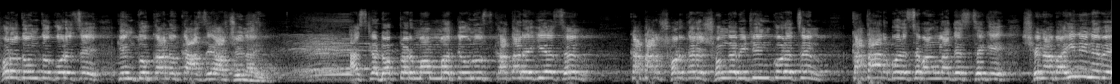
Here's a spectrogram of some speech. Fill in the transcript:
ষড়যন্ত্র করেছে, কিন্তু কেন কাজে আসে নাই। আজকে ডক্টর মোহাম্মদ ইউনুস কাতারে গিয়েছেন কাতার সরকারের সঙ্গে মিটিং করেছেন। কাতার বলেছে বাংলাদেশ থেকে সেনাবাহিনী নেবে,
